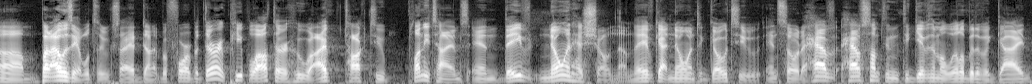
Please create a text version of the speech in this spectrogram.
Um, but I was able to because I had done it before. But there are people out there who I've talked to plenty times, and they've no one has shown them. They've got no one to go to, and so to have have something to give them a little bit of a guide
